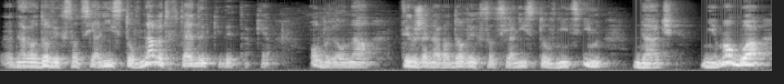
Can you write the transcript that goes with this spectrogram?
narodowych socjalistów, nawet wtedy, kiedy taka obrona tychże narodowych socjalistów nic im dać nie mogła.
